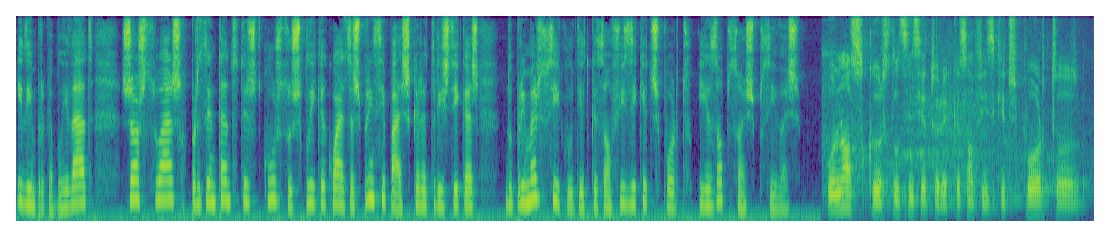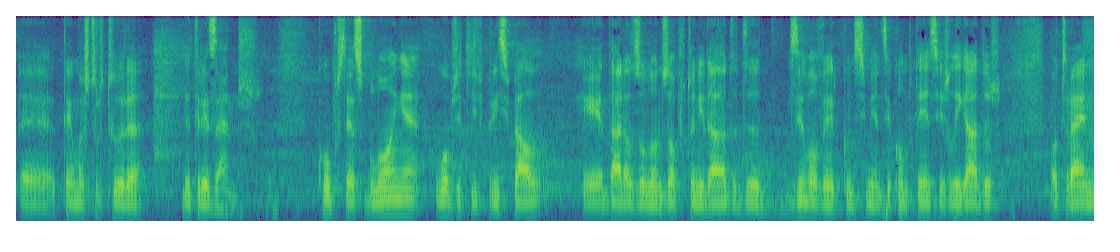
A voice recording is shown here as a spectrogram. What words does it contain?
e de empregabilidade. Jorge Soares, representante deste curso, explica quais as principais características do primeiro ciclo de Educação Física e Desporto e as opções possíveis. O nosso curso de licenciatura em Educação Física e Desporto é, tem uma estrutura de três anos. Com o processo de Bolonha, o objetivo principal é dar aos alunos a oportunidade de desenvolver conhecimentos e competências ligados ao treino,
